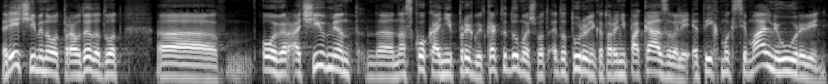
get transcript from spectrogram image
Речь именно вот про вот этот вот э, overachievement, э, насколько они прыгают. Как ты думаешь, вот этот уровень, который они показывали, это их максимальный уровень?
